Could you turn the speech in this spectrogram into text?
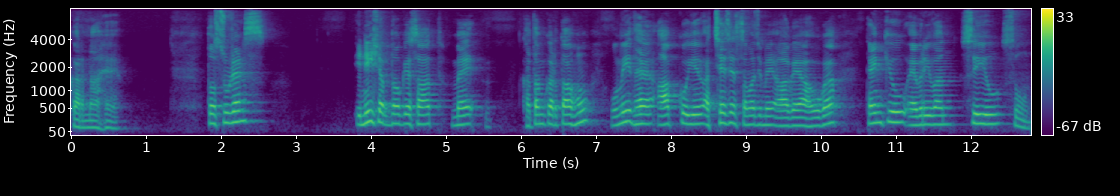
करना है। तो स्टूडेंट्स इन्हीं शब्दों के साथ मैं ख़त्म करता हूँ। उम्मीद है आपको ये अच्छे से समझ में आ गया होगा। Thank you everyone see you soon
